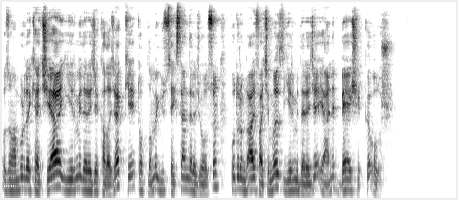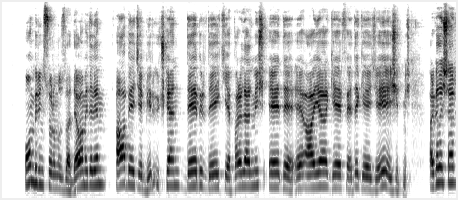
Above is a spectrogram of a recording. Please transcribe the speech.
O zaman buradaki açıya 20 derece kalacak ki toplamı 180 derece olsun. Bu durumda alfa açımız 20 derece yani B şıkkı olur. 11. sorumuzla devam edelim. ABC bir üçgen D1 D2'ye paralelmiş. ED EA'ya GF de GC'ye eşitmiş. Arkadaşlar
